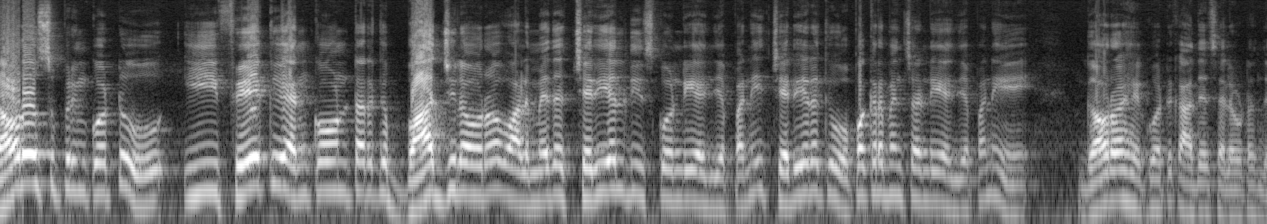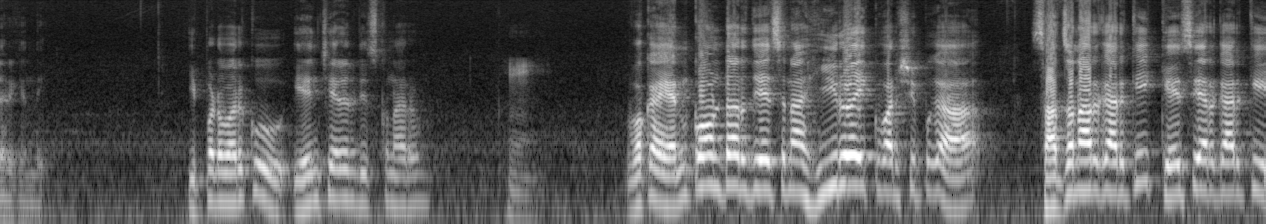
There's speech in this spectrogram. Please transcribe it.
గౌరవ సుప్రీంకోర్టు ఈ ఫేక్ ఎన్కౌంటర్కి బాధ్యులెవరో వాళ్ళ మీద చర్యలు తీసుకోండి అని చెప్పని చర్యలకు ఉపక్రమించండి అని చెప్పని గౌరవ హైకోర్టుకి ఆదేశాలు ఇవ్వడం జరిగింది. ఇప్పటి వరకు ఏం చర్యలు తీసుకున్నారు? ఒక ఎన్కౌంటర్ చేసిన హీరోయిక్ వర్షిప్గా సజ్జనార్ గారికి కేసీఆర్ గారికి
